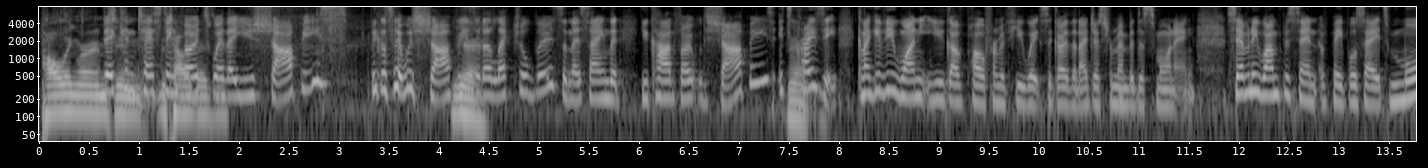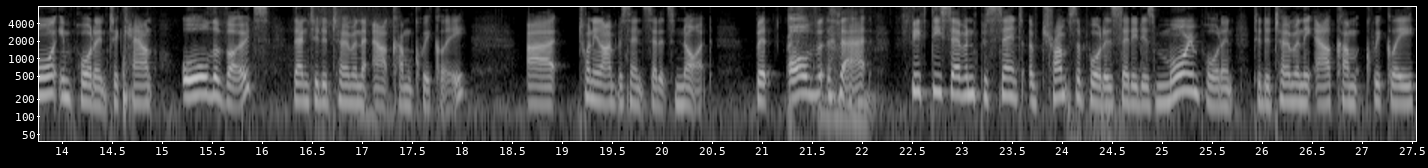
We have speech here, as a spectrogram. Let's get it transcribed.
polling rooms. They're in the contesting votes where they use Sharpies. Because there was Sharpies Yeah. at electoral booths and they're saying that you can't vote with Sharpies. It's Yeah. crazy. Can I give you one YouGov poll from a few weeks ago that I just remembered this morning? 71% of people say it's more important to count all the votes than to determine the outcome quickly. Uh, 29% said it's not. But of that, 57% of Trump supporters said it is more important to determine the outcome quickly,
